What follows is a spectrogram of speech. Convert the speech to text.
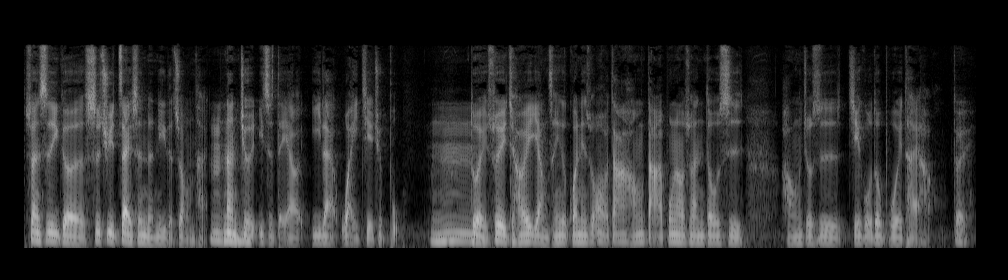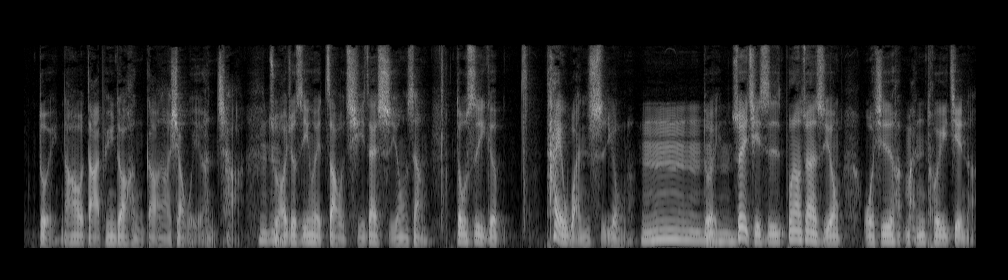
算是一个失去再生能力的状态。嗯，那你就一直得要依赖外界去补。嗯哼，对，所以才会养成一个观念说，哦，大家好像打了玻尿酸都是，好像就是结果都不会太好。对对，然后打的频率都要很高，然后效果也很差。嗯、哼主要就是因为早期在使用上都是一个。太晚使用了，嗯，对，所以其实玻尿酸的使用，我其实蛮推荐啊，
